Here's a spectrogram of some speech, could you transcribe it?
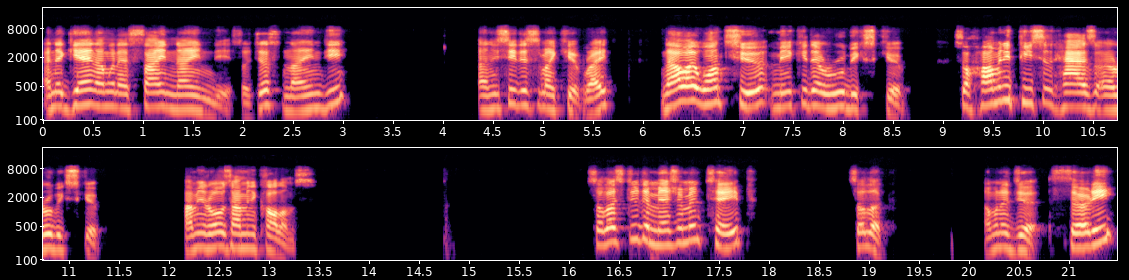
And again, I'm going to assign 90. So just 90. And you see, this is my cube, right? Now I want to make it a Rubik's Cube. So how many pieces has a Rubik's Cube? How many rows, how many columns? So let's do the measurement tape. So look, I'm going to do it 30.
